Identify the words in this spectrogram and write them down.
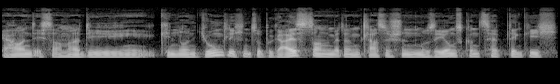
Ja, und ich sage mal, die Kinder und Jugendlichen zu begeistern mit einem klassischen Museumskonzept, denke ich,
